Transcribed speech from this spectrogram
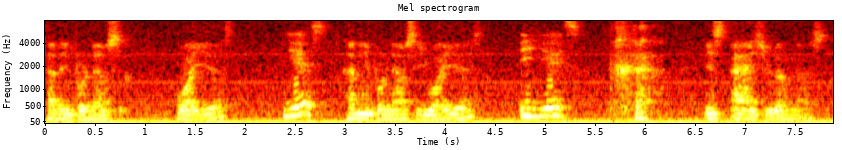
How do you pronounce YES? Yes. How do you pronounce EYS? Yes. it's I shouldn't ask.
